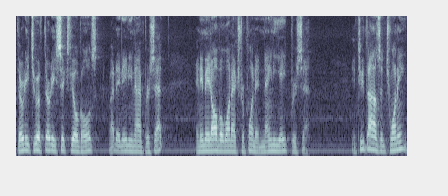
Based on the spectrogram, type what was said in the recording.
32 of 36 field goals, right at 89%, and he made all but one extra point at 98%. In 2020,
